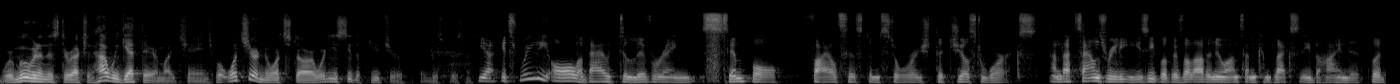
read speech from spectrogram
we're moving in this direction. How we get there might change, but what's your North Star? Where do you see the future of this business? Yeah, it's really all about delivering simple file system storage that just works. And that sounds really easy, but there's a lot of nuance and complexity behind it. But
